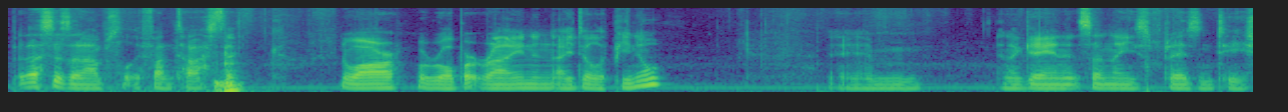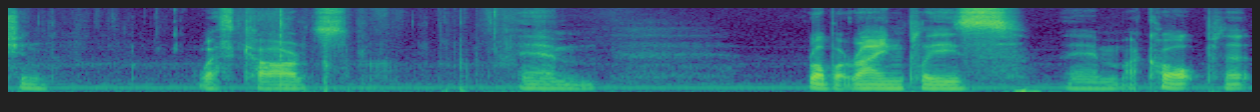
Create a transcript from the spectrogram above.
but this is an absolutely fantastic noir with Robert Ryan and Ida Lupino. Um, and again, it's a nice presentation with cards. Um, Robert Ryan plays um, a cop that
